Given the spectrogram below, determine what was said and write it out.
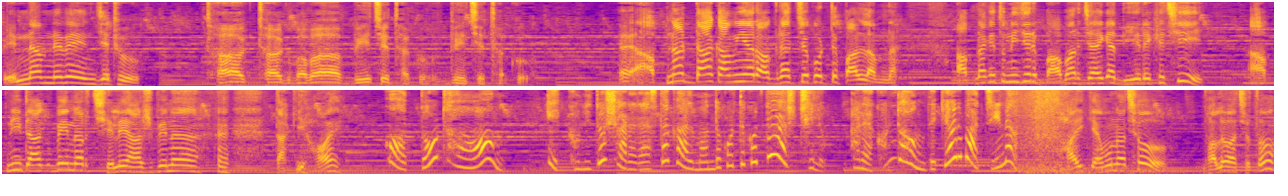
পেন নাম নেবেন, জেঠু। থাক থাক, বাবা, বেঁচে থাকো বেঁচে থাকো। আপনার ডাক আমি আর অগ্রাহ্য করতে পারলাম না। আপনাকে তো নিজের বাবার জায়গা দিয়ে রেখেছি। আপনি ডাকবেন আর ছেলে আসবে না। তা কি হয়? কত ঢং! এক্ষুনি তো সারা রাস্তা কালমন্দ করতে করতে আসছিল। আর এখন ঢং থেকে আর বাঁচি না। ভাই কেমন আছো? ভালো আছো তো?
